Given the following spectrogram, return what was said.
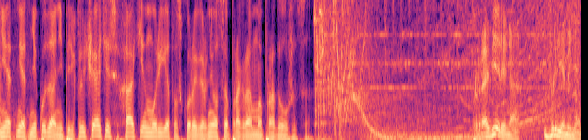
Нет-нет, никуда не переключайтесь. Хакин Мурьета скоро вернется, программа продолжится. Проверено временем.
